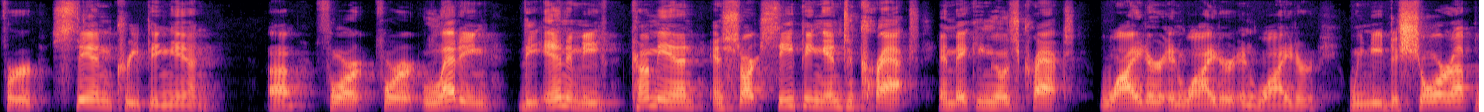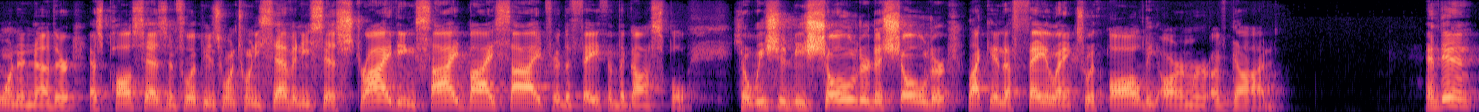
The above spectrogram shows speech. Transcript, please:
for sin creeping in, uh, for, for letting the enemy come in and start seeping into cracks and making those cracks wider and wider and wider. We need to shore up one another. As Paul says in Philippians 1:27, he says, striving side by side for the faith of the gospel. So we should be shoulder to shoulder, like in a phalanx with all the armor of God. And then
